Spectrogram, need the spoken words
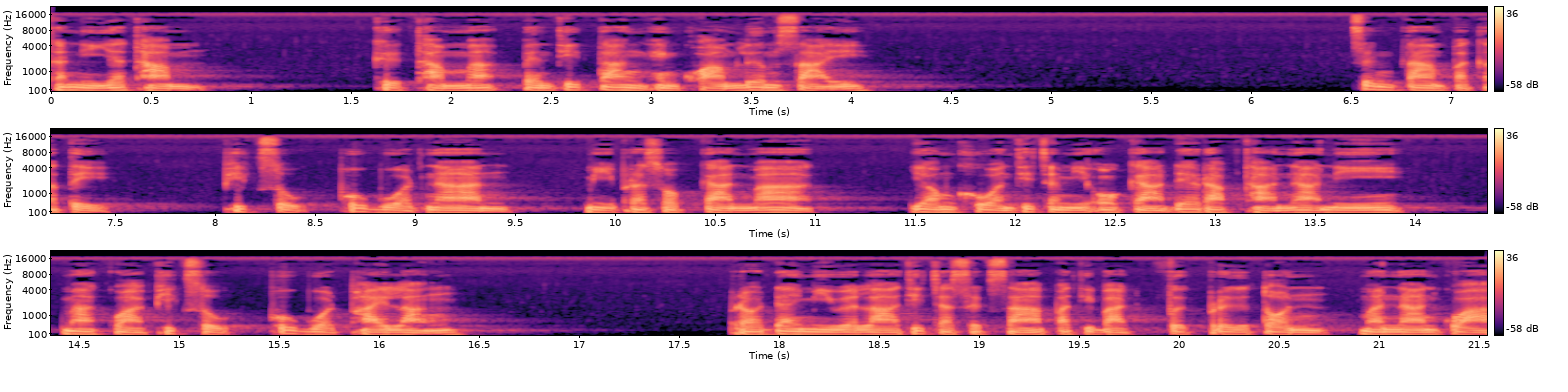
ธนิยธรรม คือธรรมะเป็นที่ตั้งแห่งความเลื่อมใส ซึ่งตามปกติ ภิกษุผู้บวชนานมีประสบการณ์มาก ย่อมควรที่จะมีโอกาสได้รับฐานะนี้ มากกว่าภิกษุผู้บวชภายหลัง เพราะได้มีเวลาที่จะศึกษาปฏิบัติฝึกปรือตนมานานกว่า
